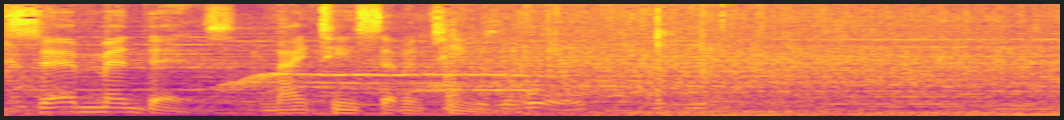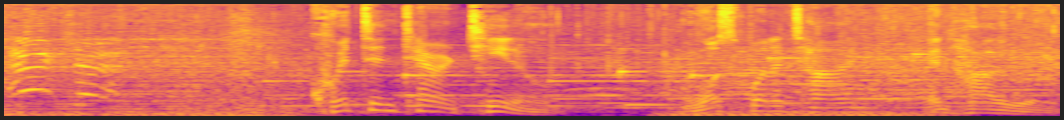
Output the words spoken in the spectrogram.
Sam Mendes, 1917. Quentin Tarantino, Once Upon a Time in Hollywood.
